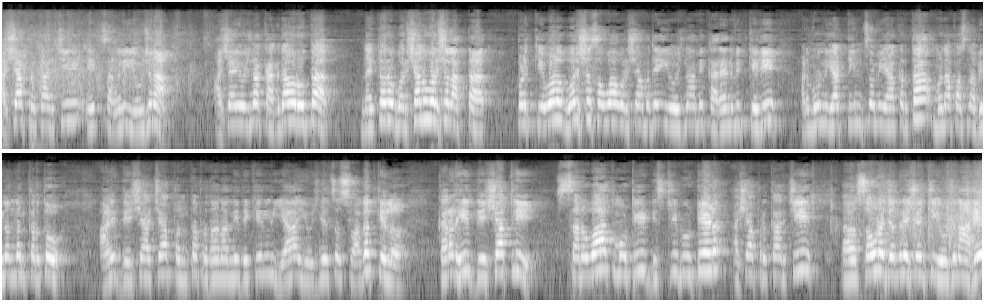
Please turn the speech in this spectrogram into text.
अशा प्रकारची एक चांगली योजना. अशा योजना कागदावर होतात नाहीतर वर्षानुवर्ष लागतात पण केवळ वर्ष सव्वा वर्षामध्ये ही योजना आम्ही कार्यान्वित केली आणि म्हणून या टीमचं मी याकरता मनापासून अभिनंदन करतो. आणि देशाच्या पंतप्रधानांनी देखील या योजनेचं स्वागत केलं कारण ही देशातली सर्वात मोठी डिस्ट्रीब्युटेड अशा प्रकारची सौर जनरेशनची योजना आहे.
